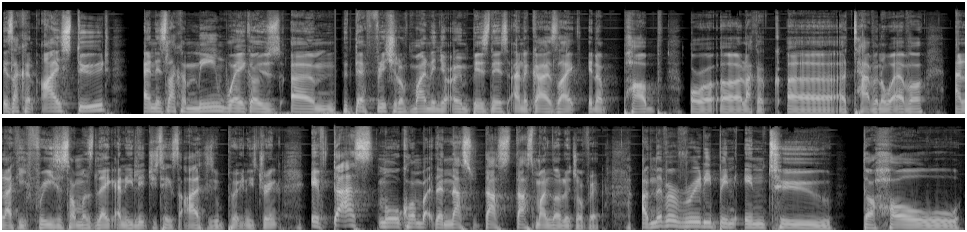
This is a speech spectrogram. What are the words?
is like an ice dude and it's like a meme where it goes um the definition of minding your own business and the guy's like in a pub or uh, like a uh, a tavern or whatever and like he freezes someone's leg and he literally takes the ice and put in his drink if that's Mortal Kombat then that's that's that's my knowledge of it i've never really been into the whole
